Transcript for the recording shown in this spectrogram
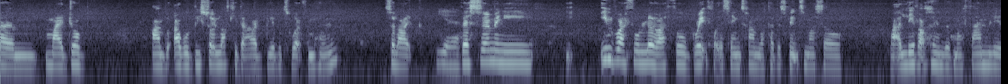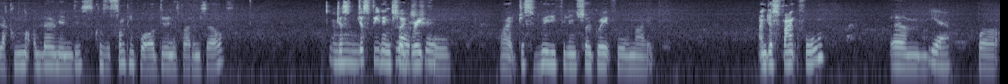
um, my job, I'm, I would be so lucky that I'd be able to work from home. So like Yeah. there's so many even though I feel low, I feel grateful at the same time. Like I just think to myself, like I live at home with my family. Like I'm not alone in this because some people are doing this by themselves. Just Mm, just feeling so it's true. grateful, like just really feeling so grateful and like and just thankful. Um, yeah. but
